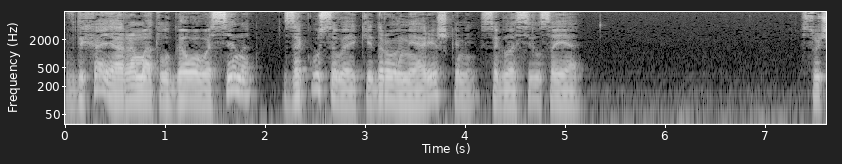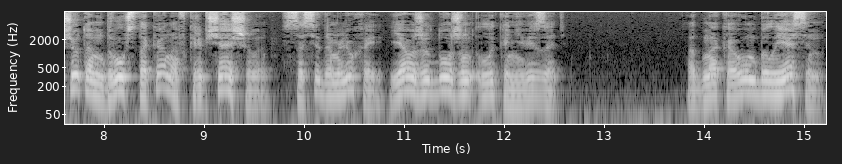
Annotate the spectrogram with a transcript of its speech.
вдыхая аромат лугового сена, закусывая кедровыми орешками, согласился я. С учетом двух стаканов крепчайшего с соседом Лехой я уже должен лыка не вязать. Однако ум был ясен,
